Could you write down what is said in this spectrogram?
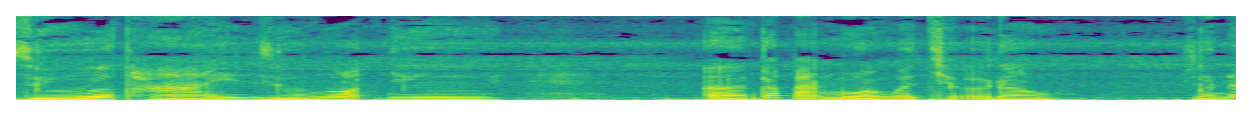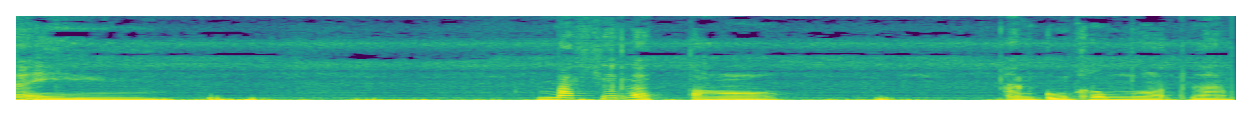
dứa thái dứa ngọt như uh, các bạn mua ở ngoài chợ đâu. Dứa này mắt rất là to ăn cũng không ngọt lắm.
